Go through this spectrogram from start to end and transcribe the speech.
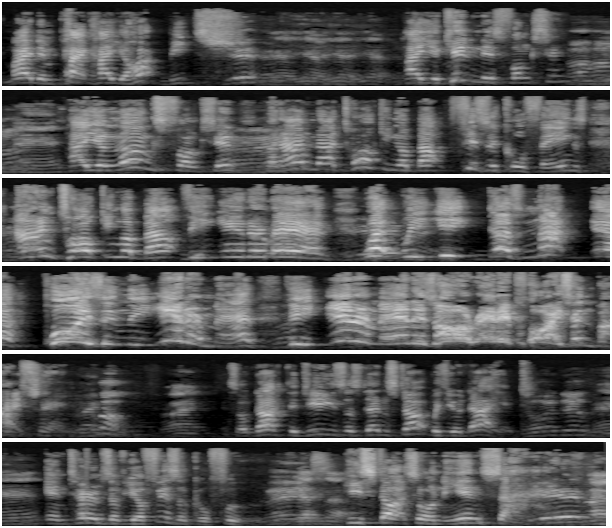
might impact how your heart beats, Yeah. Yeah, yeah, yeah, yeah. How your kidneys function, Uh-huh. How your lungs function, but I'm not talking about physical things. I'm talking about the inner man. What we eat does not uh, poison the inner man. The inner man is already poisoned by sin. Right. So, Dr. Jesus doesn't start with your diet No, it doesn't. Man. in terms of your physical food. Yes, sir. He starts on the inside.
